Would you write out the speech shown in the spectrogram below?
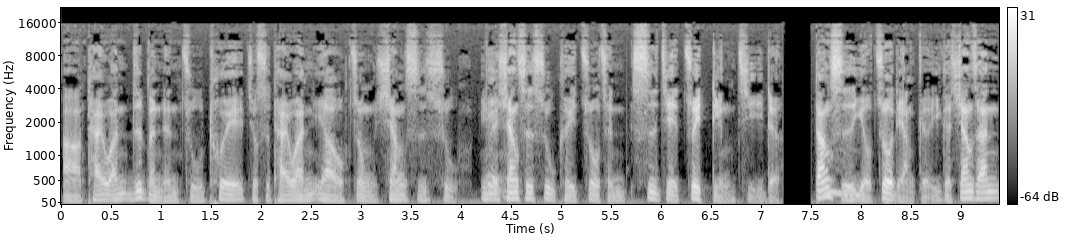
啊，台湾日本人主推就是台湾要种相思树，因为相思树可以做成世界最顶级的。当时有做两个，一个香山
